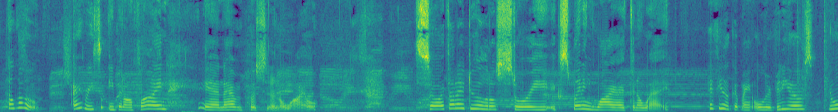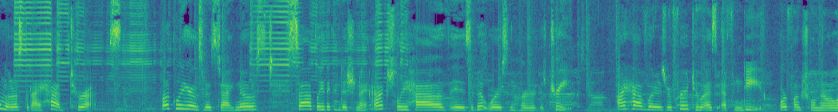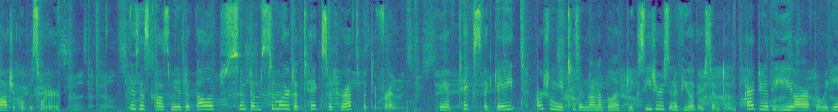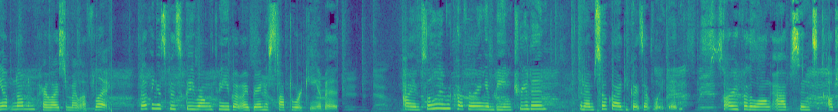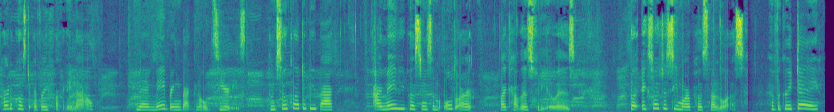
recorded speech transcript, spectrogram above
Hello! I've recently been offline and I haven't posted in a while. So I thought I'd do a little story explaining why I've been away. If you look at my older videos, you will notice that I had Tourette's. Luckily, I was misdiagnosed. Sadly, the condition I actually have is a bit worse and harder to treat. I have what is referred to as FND, or functional neurological disorder. This has caused me to develop symptoms similar to tics or Tourette's but different. I have tics, a gait, partial mutism, non-epileptic seizures, and a few other symptoms. I had to go to the ER after waking up numb and paralyzed in my left leg. Nothing is physically wrong with me, but my brain has stopped working a bit. I am slowly recovering and being treated, and I'm so glad you guys have waited. Sorry for the long absence, I'll try to post every Friday now. And I may bring back an old series. I'm so glad to be back, I may be posting some old art, like how this video is, but expect to see more posts nonetheless. Have a great day!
